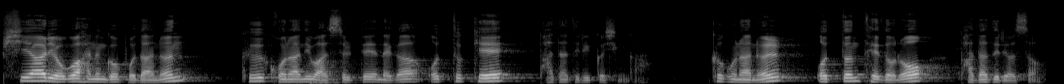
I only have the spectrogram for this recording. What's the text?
피하려고 하는 것보다는 그 고난이 왔을 때 내가 어떻게 받아들일 것인가. 그 고난을 어떤 태도로 받아들여서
